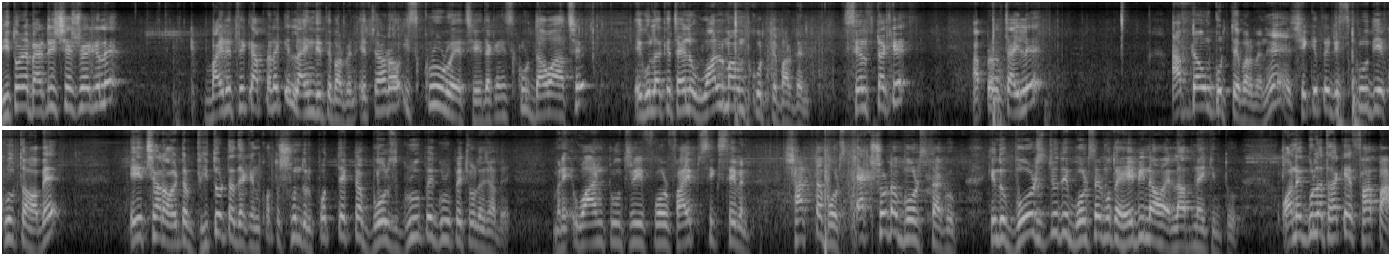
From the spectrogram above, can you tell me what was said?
ভিতরে ব্যাটারি শেষ হয়ে গেলে বাইরে থেকে আপনারা কি লাইন দিতে পারবেন? এছাড়াও স্ক্রু রয়েছে দেখেন স্ক্রু দেওয়া আছে। এগুলাকে চাইলে ওয়াল মাউন্ট করতে পারবেন। সেলফটাকে আপনারা চাইলে আপ ডাউন করতে পারবেন হ্যাঁ? সেক্ষেত্রে স্ক্রু দিয়ে খুলতে হবে। এছাড়াও এটার ভিতরটা দেখেন কত সুন্দর, প্রত্যেকটা বোল্টস গ্রুপে গ্রুপে চলে যাবে। মানে one two three four five six seven ষাটটা বোর্ডস একশোটা বোর্ডস থাকুক। কিন্তু বোর্ডস যদি বোর্ডসের মতো হেভি না হয়, লাভ নাই কিন্তু। অনেকগুলো থাকে ফাঁপা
